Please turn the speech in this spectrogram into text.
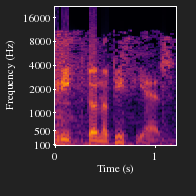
Criptonoticias.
